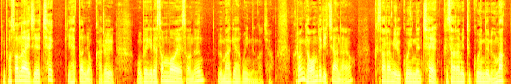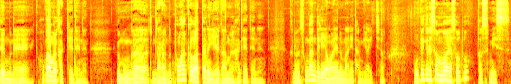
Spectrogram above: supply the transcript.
비포 선라이즈의 책이 했던 역할을 500일의 썸머에서는 음악이 하고 있는 거죠. 그런 경험들이 있지 않아요? 그 사람이 읽고 있는 책, 그 사람이 듣고 있는 음악 때문에 호감을 갖게 되는, 그 뭔가 좀 나랑 좀 통할 것 같다는 예감을 하게 되는 그런 순간들이 영화에는 많이 담겨 있죠. 500일의 썸머에서도 더 스미스.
